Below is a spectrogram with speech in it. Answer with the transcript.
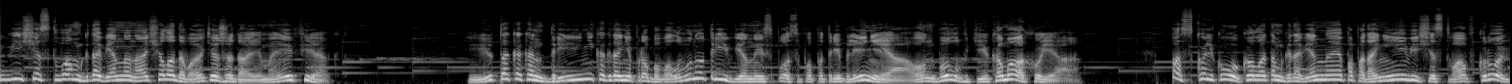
Вещество мгновенно начало давать ожидаемый эффект. И так как Андрей никогда не пробовал внутривенный способ употребления, он был в диком ахуе. Поскольку укол это мгновенное попадание вещества в кровь,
